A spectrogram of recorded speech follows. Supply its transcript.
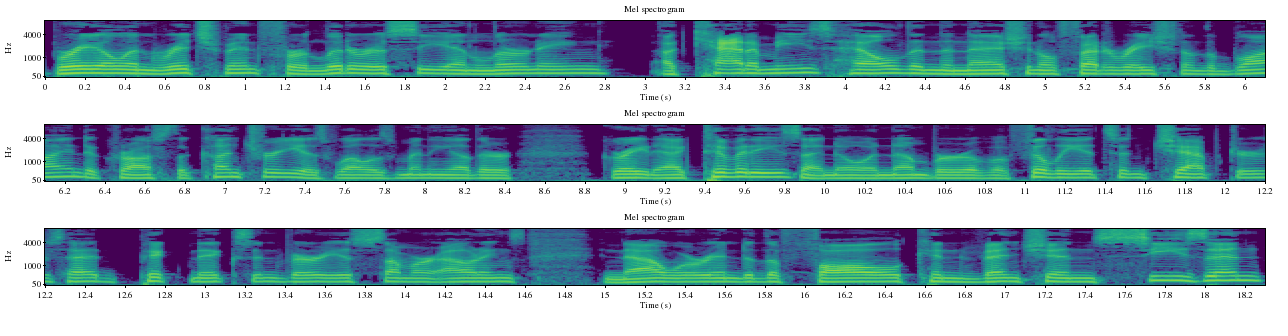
Braille enrichment for literacy and learning academies held in the National Federation of the Blind across the country, as well as many other great activities. I know a number of affiliates and chapters had picnics and various summer outings. Now we're into the fall convention season.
